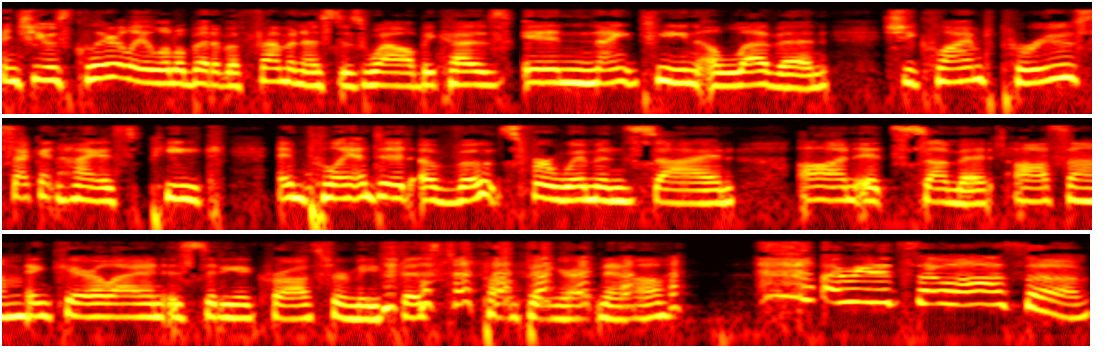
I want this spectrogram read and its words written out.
And she was clearly a little bit of a feminist as well because in 1911, she climbed Peru's second highest peak and planted a votes for women sign on its summit. Awesome. And Caroline is sitting across from me fist pumping right now. I mean, it's so awesome.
